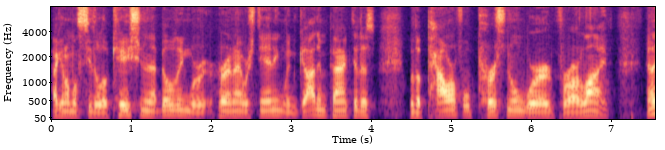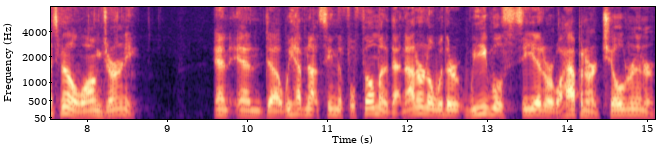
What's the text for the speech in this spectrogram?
I can almost see the location in that building where her and I were standing when God impacted us with a powerful personal word for our lives. Now, it's been a long journey. And, and uh, we have not seen the fulfillment of that. And I don't know whether we will see it or it will happen to our children or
